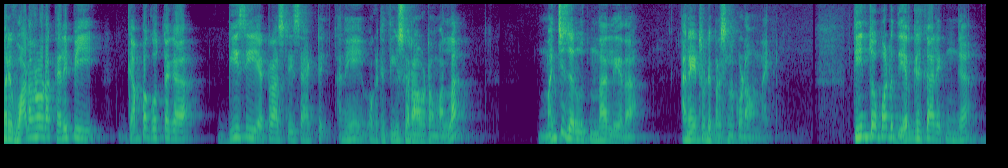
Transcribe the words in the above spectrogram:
మరి వాళ్ళను కూడా కలిపి గంపగుత్తగా బీసీ అట్రాసిటీస్ యాక్ట్ అని ఒకటి తీసుకురావటం వల్ల మంచి జరుగుతుందా లేదా అనేటువంటి ప్రశ్నలు కూడా ఉన్నాయి. దీంతోపాటు దీర్ఘకాలికంగా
